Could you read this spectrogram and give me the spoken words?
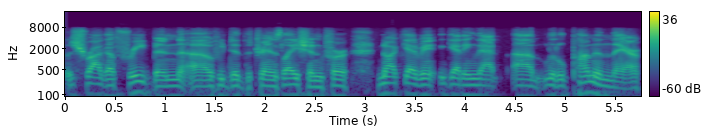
Shraga Friedman, uh, who did the translation, for not getting getting that uh, little pun in there,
